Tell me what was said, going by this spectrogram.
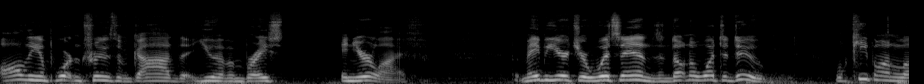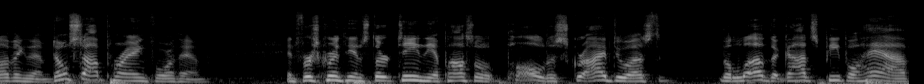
all the important truths of God that you have embraced in your life. But maybe you're at your wits' ends and don't know what to do. Well, keep on loving them. Don't stop praying for them. In 1 Corinthians 13, the Apostle Paul described to us the love that God's people have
